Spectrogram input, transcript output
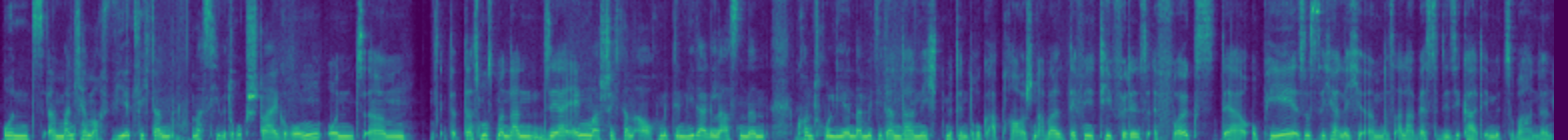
und äh, manche haben auch wirklich dann massive Drucksteigerungen und ähm, das muss man dann sehr engmaschig dann auch mit dem Niedergelassenen kontrollieren, damit die dann da nicht mit dem Druck abrauschen. Aber definitiv für den Erfolgs der OP ist es sicherlich ähm, das Allerbeste, die halt eben mitzubehandeln.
